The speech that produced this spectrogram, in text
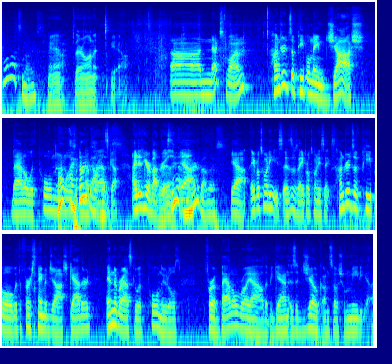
Well, that's nice. Yeah, they're on it. Yeah. Uh, next one. Hundreds of people named Josh battle with pool noodles Oh, in Nebraska. I did hear about this. Really? Yeah, I heard about this. yeah. April twenty. This was April twenty sixth. Hundreds of people with the first name of Josh gathered in Nebraska with pool noodles for a battle royale that began as a joke on social media.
